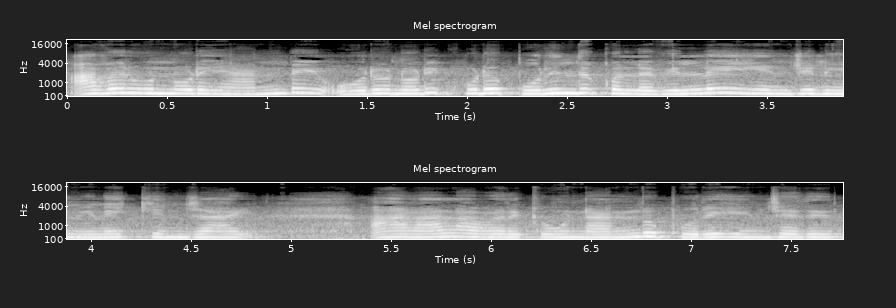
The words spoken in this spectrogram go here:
அவர் உன்னுடைய அன்பை ஒரு நொடி கூட புரிந்து கொள்ளவில்லை என்று நீ நினைக்கின்றாய். ஆனால் அவருக்கு உன் அன்பு புரிகின்றது.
